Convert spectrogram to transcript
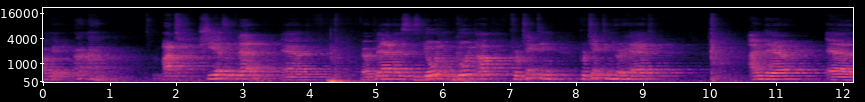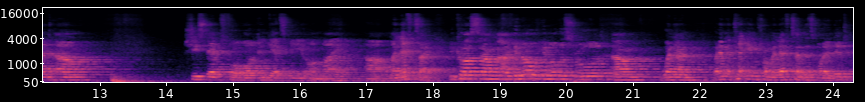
okay, but she has a plan, and her plan is, is going going up, protecting protecting her head. I'm there, and um, she steps forward and gets me on my uh, my left side. Because um, uh, you know you know this rule um, when I'm when I'm attacking from my left side that's what I did.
